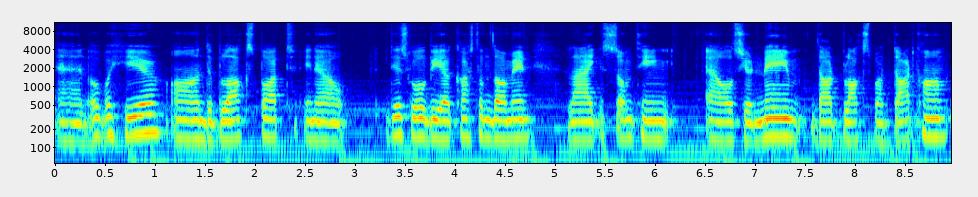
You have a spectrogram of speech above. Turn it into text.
and over here on the blogspot you know this will be a custom domain like something else your name dot blogspot.com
